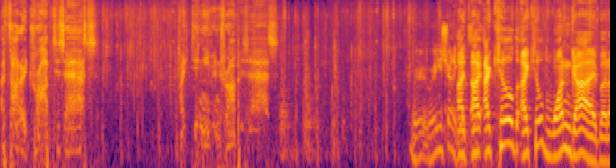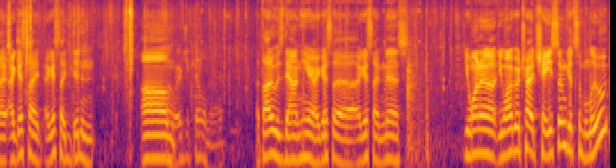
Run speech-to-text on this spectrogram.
I thought I dropped his ass. I didn't even drop his ass. Where, where are you trying to I, to? I, I killed I killed one guy, but I, I guess I I guess I didn't. oh, Um, where'd you kill him at? I thought it was down here. I guess uh I guess I missed. You wanna you wanna go try to chase him, get some loot?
